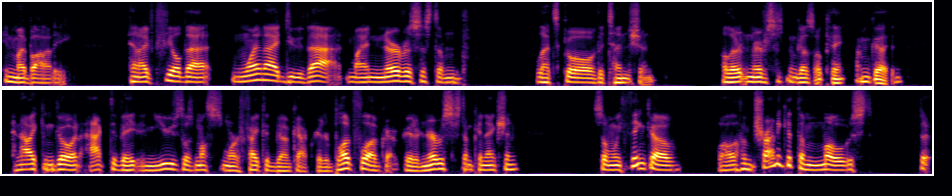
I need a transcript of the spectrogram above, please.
in my body. And I feel that when I do that, my nervous system lets go of the tension. Alert nervous system goes, okay, I'm good. And now I can go and activate and use those muscles more effectively. I've got greater blood flow. I've got greater nervous system connection. So when we think of, well, if I'm trying to get the most, to,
